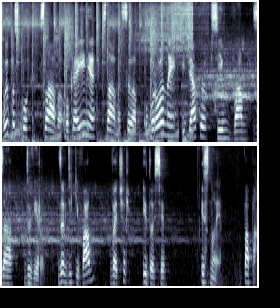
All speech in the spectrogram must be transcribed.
випуску. Слава Україні! Слава силам оборони! І дякую всім вам за довіру. Завдяки вам вечір і досі існує. Па-па!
